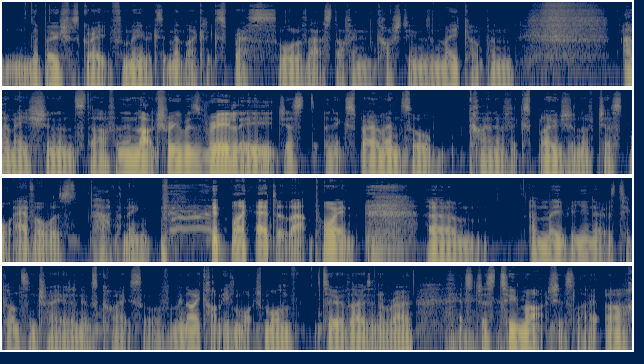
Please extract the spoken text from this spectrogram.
the Boosh was great for me because it meant I could express all of that stuff in costumes and makeup and animation and stuff. And then Luxury was really just an experimental kind of explosion of just whatever was happening in my head at that point. Um, and maybe, you know, it was too concentrated and it was quite sort of. I mean, I can't even watch more than two of those in a row. It's just too much. It's like, oh,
